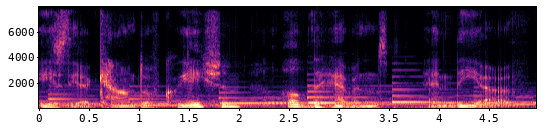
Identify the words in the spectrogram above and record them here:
is the account of creation of the heavens and the earth.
